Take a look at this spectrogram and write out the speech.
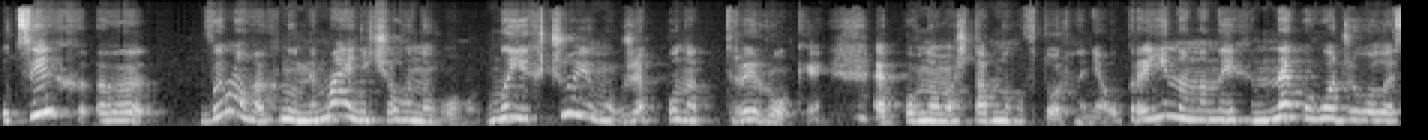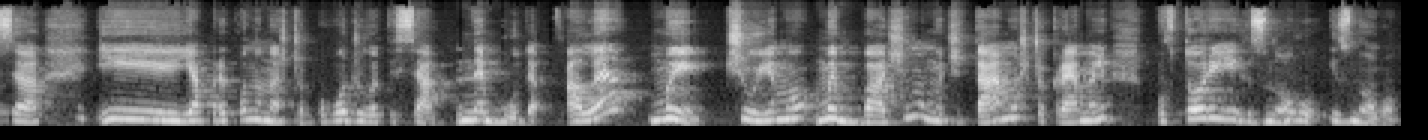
у цих е, вимогах ну немає нічого нового. Ми їх чуємо вже понад три роки е, повномасштабного вторгнення. Україна на них не погоджувалася, і я переконана, що погоджуватися не буде. Але ми чуємо, ми бачимо, ми читаємо, що Кремль повторює їх знову і знову.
